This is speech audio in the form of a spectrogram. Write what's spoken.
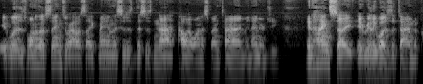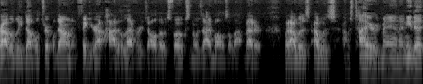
it was one of those things where I was like, man, this is this is not how I want to spend time and energy in hindsight, it really was the time to probably double, triple down and figure out how to leverage all those folks and those eyeballs a lot better. But I was, I was, I was tired, man. I need a,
